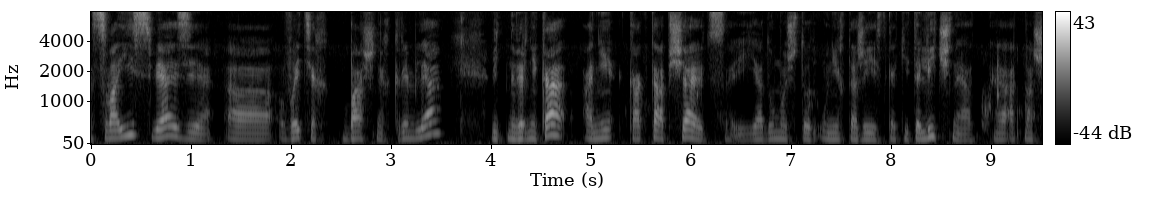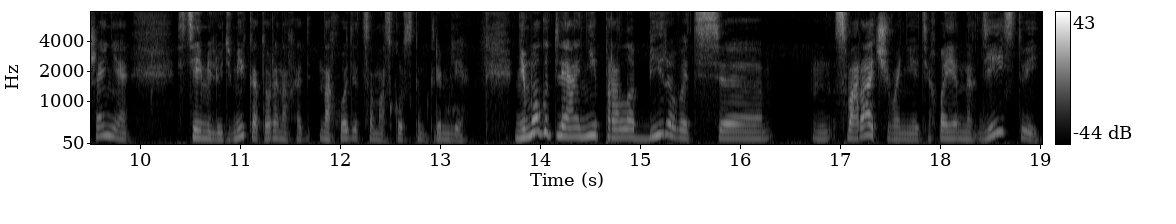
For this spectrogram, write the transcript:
свои связи э, в этих башнях Кремля? Ведь наверняка они как-то общаются, и я думаю, что у них даже есть какие-то личные э, отношения с теми людьми, которые наход, находятся в московском Кремле. Не могут ли они пролоббировать э, сворачивание этих военных действий?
